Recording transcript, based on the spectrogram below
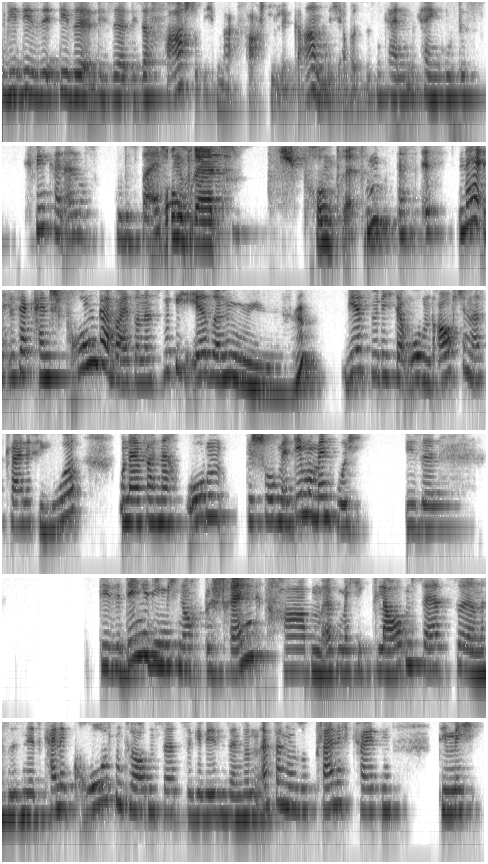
die, diese, diese, diese, dieser Fahrstuhl, ich mag Fahrstühle gar nicht, aber das ist kein, kein gutes, ich finde kein anderes gutes Beispiel. Sprungbrett. Sprungbrett. Hm, Es ist, ne, es ist ja kein Sprung dabei, sondern es ist wirklich eher so ein, wie als würde ich da oben draufstehen als kleine Figur und einfach nach oben geschoben. In dem Moment, wo ich diese, diese Dinge, die mich noch beschränkt haben, irgendwelche Glaubenssätze, und das sind jetzt keine großen Glaubenssätze gewesen sein, sondern einfach nur so Kleinigkeiten, die mich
